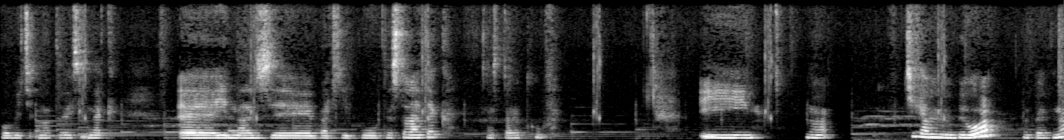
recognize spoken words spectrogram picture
bo wiecie, ona to jest jednak e, jedna z bardziej głównych nastolatek, nastolatków. I no, ciekawe by było, na pewno.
